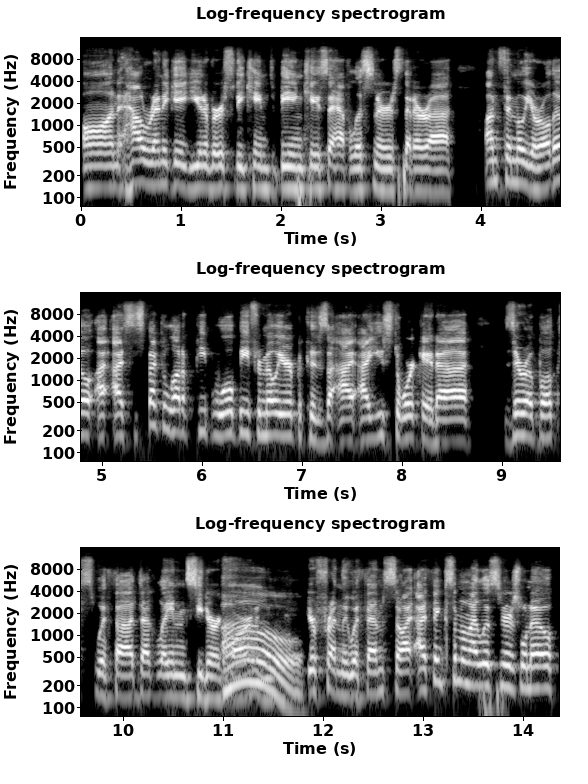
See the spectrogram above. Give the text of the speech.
on how Renegade University came to be, in case I have listeners that are uh, unfamiliar. Although I, I, suspect a lot of people will be familiar because I, I used to work at uh, Zero Books with uh, Doug Lain and C. Derek Oh. And you're friendly with them, so I, I, think some of my listeners will know,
